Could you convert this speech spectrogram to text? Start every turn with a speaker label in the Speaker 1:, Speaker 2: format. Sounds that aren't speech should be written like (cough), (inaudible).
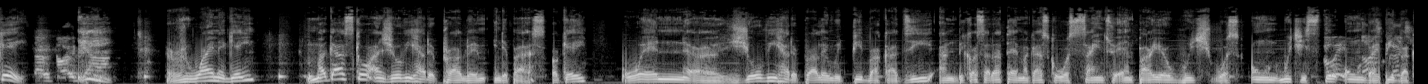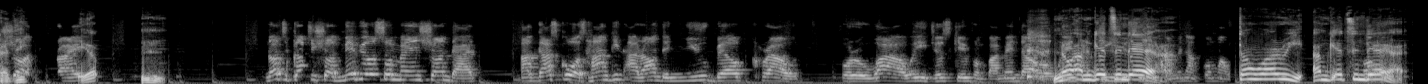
Speaker 1: Okay. Rewind again. Magasco and Jovi had a problem in the past, okay? When uh, Jovi had a problem with Pit Baccardi, and because at that time Magasco was signed to Empire, which was owned, which is still
Speaker 2: Wait,
Speaker 1: owned by Pete
Speaker 2: cut you
Speaker 1: Baccardi.
Speaker 2: short, right?
Speaker 1: Yep.
Speaker 2: Not to cut you short, maybe also mention that Magasco was hanging around the New Bell crowd for a while when he just came from Bamenda. Or
Speaker 1: No, I'm getting
Speaker 2: he used to
Speaker 1: there.
Speaker 2: leave Bamenda and come out.
Speaker 1: Don't worry, I'm getting
Speaker 2: Okay.
Speaker 1: there.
